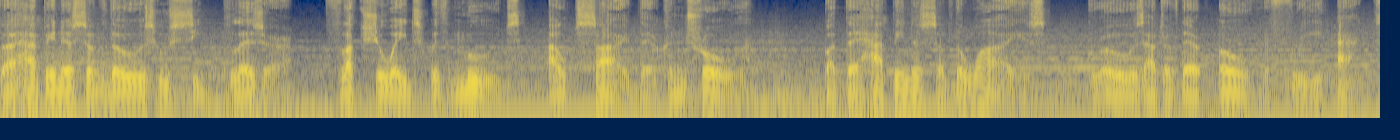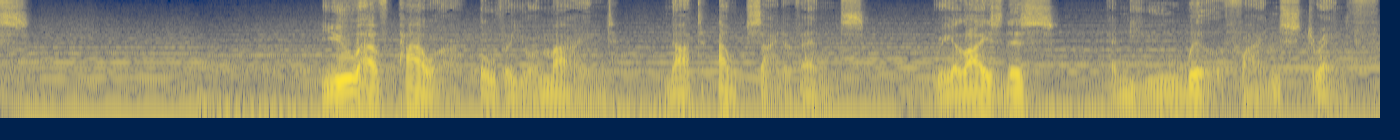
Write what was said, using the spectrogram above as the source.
The happiness of those who seek pleasure fluctuates with moods outside their control. But the happiness of the wise grows out of their own free acts. You have power over your mind, not outside events. Realize this, and you will find strength.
